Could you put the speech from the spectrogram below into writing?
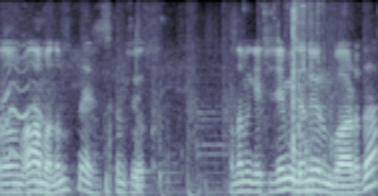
Oğlum alamadım. Neyse sıkıntı yok. Adamı geçeceğime inanıyorum bu arada.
